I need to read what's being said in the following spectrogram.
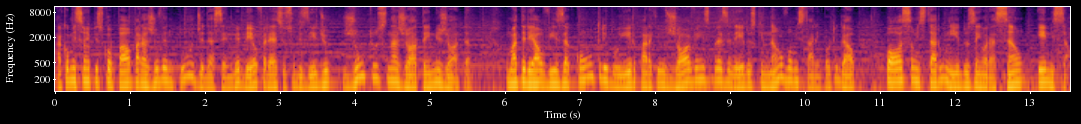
a Comissão Episcopal para a Juventude da CNBB oferece o subsídio Juntos na JMJ. O material visa contribuir para que os jovens brasileiros que não vão estar em Portugal possam estar unidos em oração e missão.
